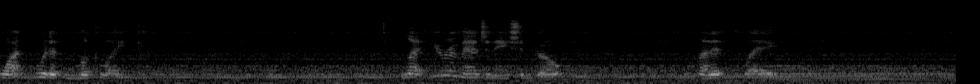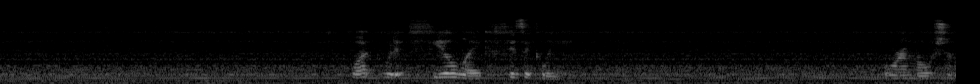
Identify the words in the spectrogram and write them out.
What would it look like? Let your imagination go. Let it play. What would it feel like physically or emotionally?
